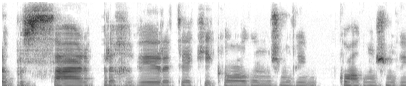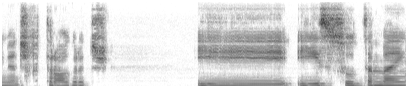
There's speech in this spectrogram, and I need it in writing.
para processar, para rever, até aqui com alguns, com alguns movimentos retrógrados, e, e isso também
